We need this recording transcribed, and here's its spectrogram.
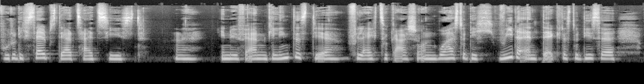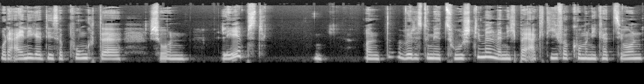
wo du dich selbst derzeit siehst. Inwiefern gelingt es dir vielleicht sogar schon? Wo hast du dich wiederentdeckt, dass du diese oder einige dieser Punkte schon lebst? Und würdest du mir zustimmen, wenn ich bei aktiver Kommunikation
